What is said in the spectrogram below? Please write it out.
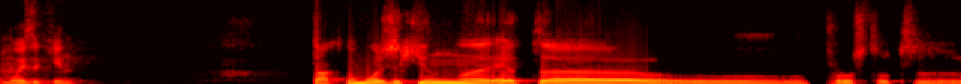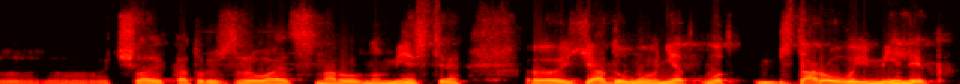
Мойзакин. Так, ну Мойзакин это э, просто вот э, человек, который взрывается на ровном месте. Э, я думаю, нет, вот здоровый Милик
